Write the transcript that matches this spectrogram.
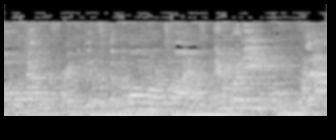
Oh, that was. Let's do one more time. Everybody, fly!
